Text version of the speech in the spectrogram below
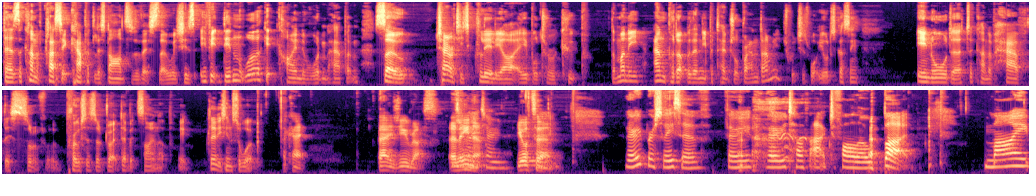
There's a kind of classic capitalist answer to this, though, which is if it didn't work, it kind of wouldn't happen. So charities clearly are able to recoup the money and put up with any potential brand damage, which is what you're discussing, in order to kind of have this sort of uh, process of direct debit sign up. It clearly seems to work. Okay. That is you, Russ. Alina, turn. your turn. Right. Very persuasive, very, very tough act to follow. But my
